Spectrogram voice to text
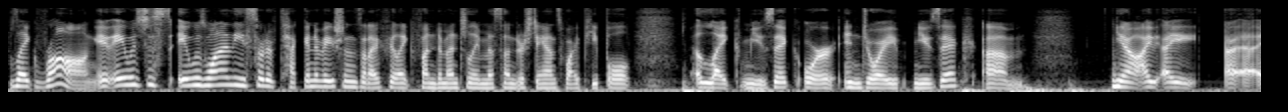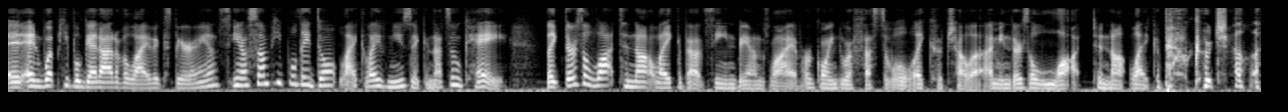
like wrong. It, it was just it was one of these sort of tech innovations that I feel like fundamentally misunderstands why people like music or enjoy music. Um, you know, I. I uh, and, and what people get out of a live experience. You know, some people they don't like live music, and that's okay. Like, there's a lot to not like about seeing bands live or going to a festival like Coachella. I mean, there's a lot to not like about Coachella.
